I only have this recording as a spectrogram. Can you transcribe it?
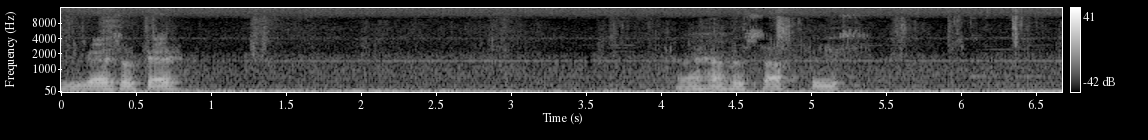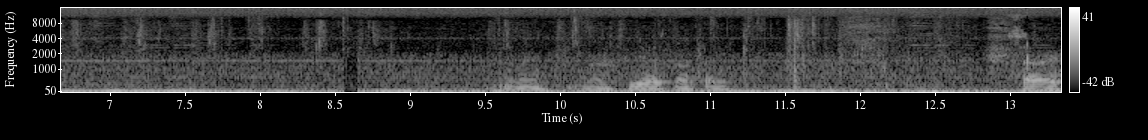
Are you guys okay? Can I have his stuff, please? Mm, no, he has nothing. Sorry.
